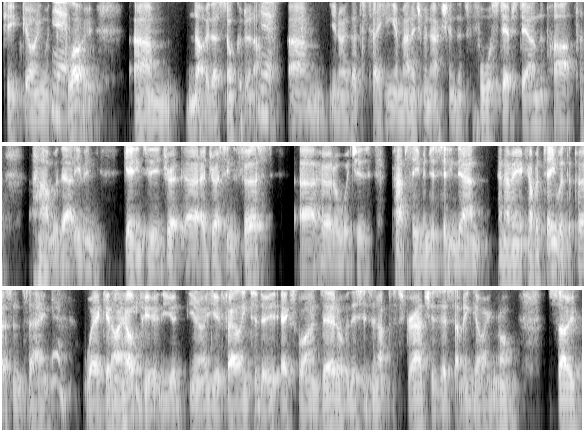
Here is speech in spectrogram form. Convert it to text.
keep going with yeah. the flow. Um, no, that's not good enough. Yeah. Um, you know, that's taking a management action that's four steps down the path uh, without even getting to the uh, addressing the first uh, hurdle, which is perhaps even just sitting down and having a cup of tea with the person, saying, yeah. "Where can I help you? You you know you're failing to do X, Y, and Z, or this isn't up to scratch. Is there something going wrong?" So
